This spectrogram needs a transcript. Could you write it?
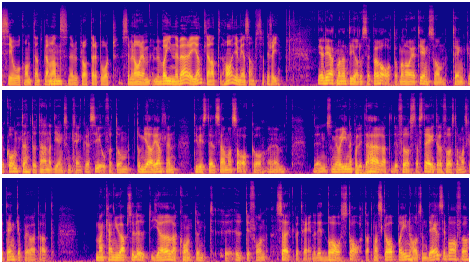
SEO och content bland annat mm. när du pratade på vårt seminarium. Men vad innebär det egentligen att ha en gemensam strategi? Ja, det är att man inte gör det separat. Att man har ett gäng som tänker content och ett annat gäng som tänker SEO. För att de, de gör egentligen till viss del samma sak. Och, eh, den, som jag var inne på lite här, att det första steget eller första man ska tänka på att, att man kan ju absolut göra content eh, utifrån sökbeteende. Det är ett bra start. Att man skapar innehåll som dels är bra för,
